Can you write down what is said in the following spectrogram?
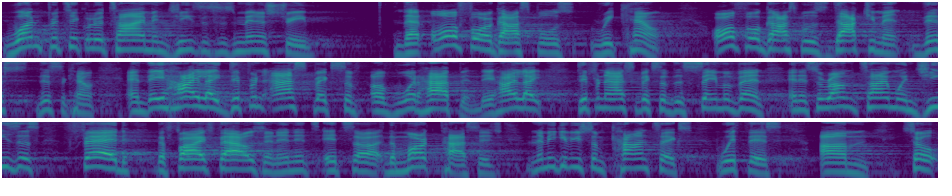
one particular time in Jesus' ministry that all four Gospels recount. All four Gospels document this, this account, and they highlight different aspects of, of what happened. They highlight different aspects of the same event. And it's around the time when Jesus fed the 5,000, and it's, it's uh, the Mark passage. Let me give you some context with this. Um, so,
